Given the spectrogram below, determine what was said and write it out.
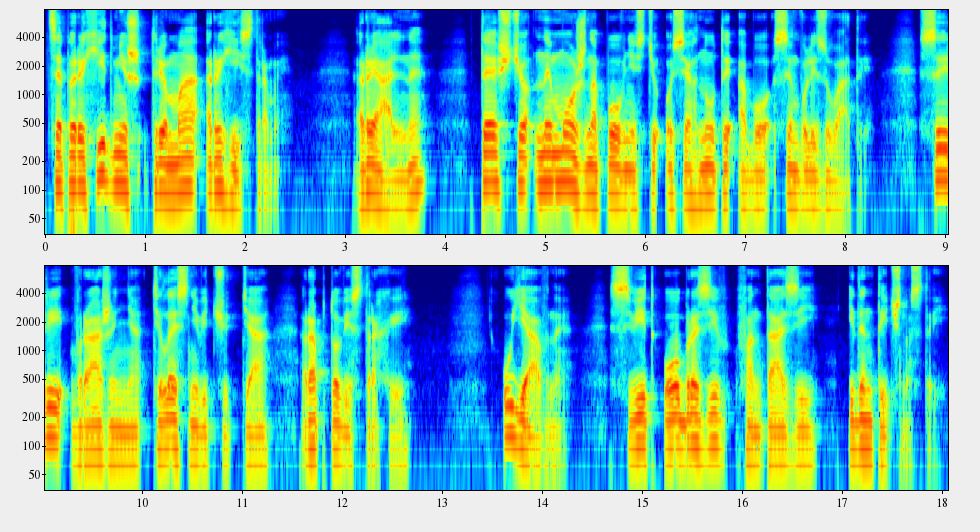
це перехід між трьома регістрами: реальне те, що не можна повністю осягнути або символізувати, сирі враження, тілесні відчуття, раптові страхи, уявне світ образів, фантазій, ідентичностей,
